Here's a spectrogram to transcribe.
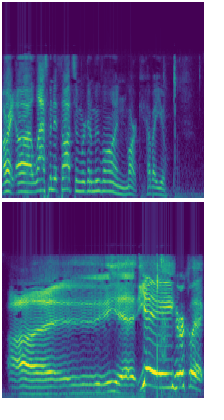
all right, uh, last minute thoughts, and we're gonna move on. Mark, how about you? Uh, yeah, yay, HeroClix.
